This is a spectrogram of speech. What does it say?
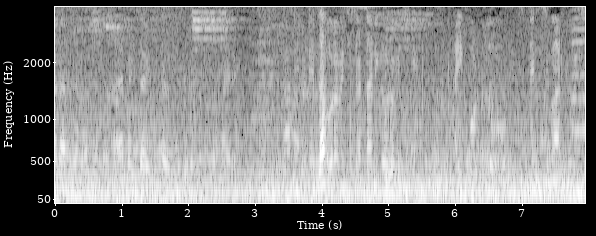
కాదు ఐఎమ్ ఎంటైటిల్ గౌరవించి చట్టాన్ని గౌరవించి హైకోర్టులో ఎక్స్టెన్సివ్ ఆర్గ్యుమెంట్స్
